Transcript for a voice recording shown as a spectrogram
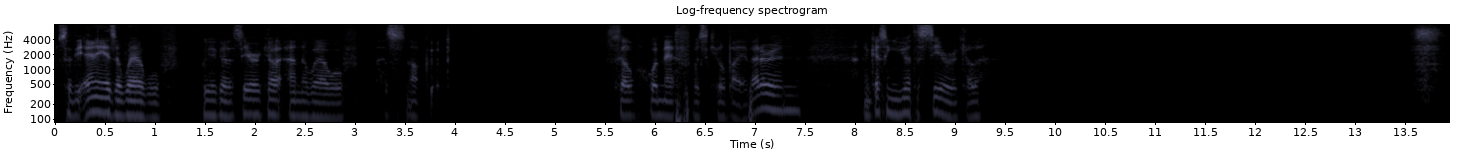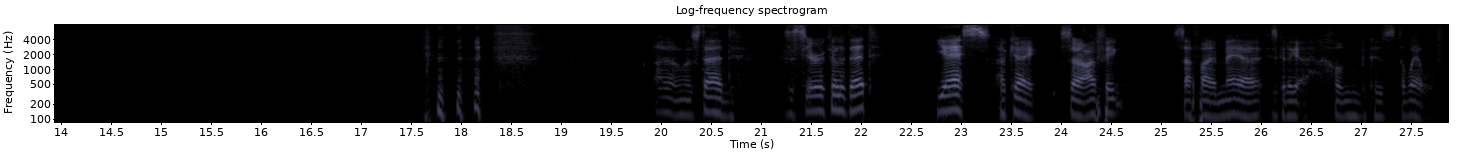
So the NE is a werewolf. We've got a serial killer and a werewolf. That's not good. Silwimif was killed by a veteran. I'm guessing you're the serial killer. I don't understand. Is the serial killer dead? Yes. Okay. So I think Sapphire Mayor is gonna get hung because the werewolf.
